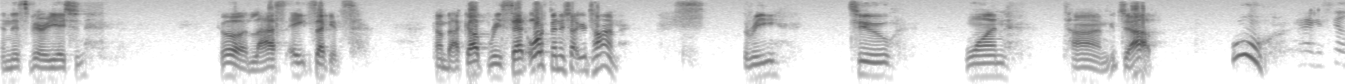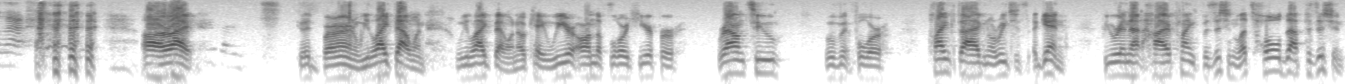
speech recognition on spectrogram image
in this variation. Good. Last eight seconds. Come back up, reset, or finish out your time. Three, two, one, time. Good job. Woo. Yeah, I can feel that. All right. Good burn. We like that one. We like that one. Okay, we are on the floor here for round two, movement four, plank diagonal reaches. Again, if we were in that high plank position, let's hold that position.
